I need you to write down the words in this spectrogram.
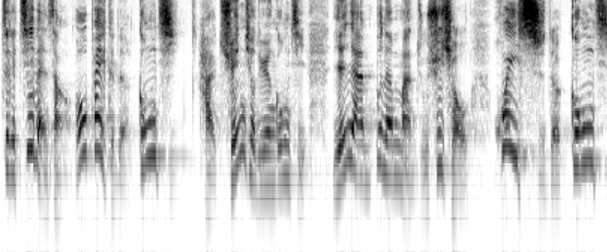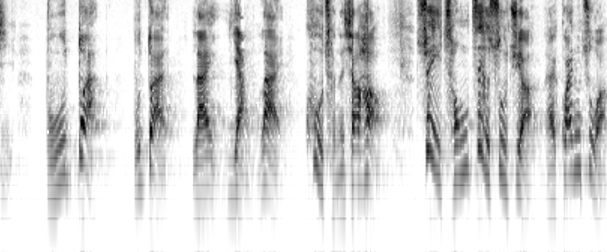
这个基本上 OPEC 的供给还有全球的原油供给仍然不能满足需求，会使得供给不断不断来仰赖。库存的消耗，所以从这个数据啊来关注啊，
